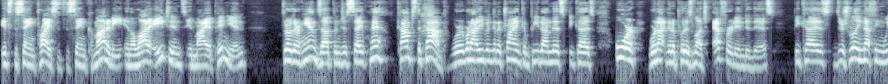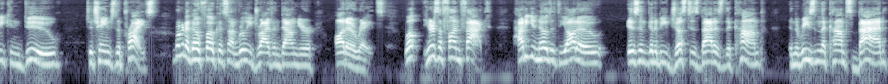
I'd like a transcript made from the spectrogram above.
it's the same price, it's the same commodity. And a lot of agents, in my opinion, throw their hands up and just say, eh, comp's the comp. We're, we're not even going to try and compete on this because, or we're not going to put as much effort into this because there's really nothing we can do to change the price. We're going to go focus on really driving down your auto rates. Well, here's a fun fact. How do you know that the auto isn't going to be just as bad as the comp? And the reason the comp's bad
